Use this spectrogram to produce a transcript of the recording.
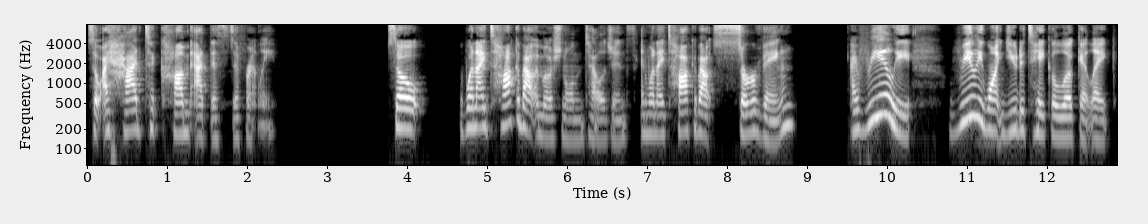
So I had to come at this differently. So when I talk about emotional intelligence and when I talk about serving, I really, really want you to take a look at like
